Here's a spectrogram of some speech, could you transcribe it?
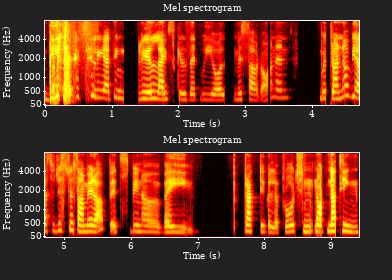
These are actually i think real life skills that we all miss out on. And with pranav yeah so just to sum it up it's been a very practical approach not nothing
